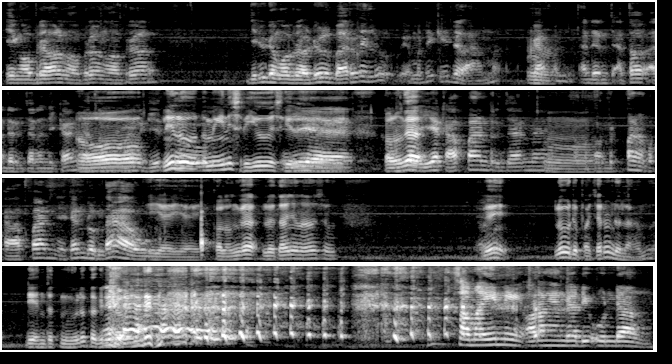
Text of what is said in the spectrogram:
ya ngobrol, ngobrol, ngobrol. Jadi udah ngobrol dulu baru eh lu emang dia kayak udah lama. Kapan ada renca- atau ada rencana nikah nggak, atau Hmm. Oh, gimana gitu. ini lu emang ini serius gitu. Iya. Kalau Maksudnya enggak Iya kapan rencana? Oh. Apa tahun depan apa kapan? Ya kan belum tahu. Iya iya. iya. Kalau enggak lu tanya langsung. Nih, lu udah pacaran udah lama. Dientut mulu kagak digaulin. sama ini orang yang gak diundang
